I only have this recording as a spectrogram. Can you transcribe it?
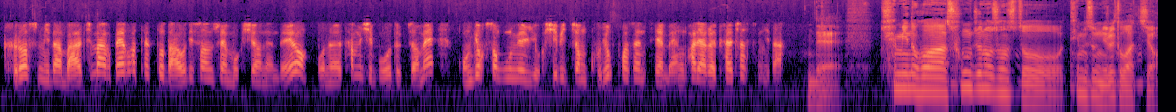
그렇습니다. 마지막 백어택도 나우디 선수의 몫이었는데요. 오늘 35득점에 공격 성공률 62.96%의 맹활약을 펼쳤습니다. 네. 최민호와 송준호 선수도 팀 승리를 도왔죠.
